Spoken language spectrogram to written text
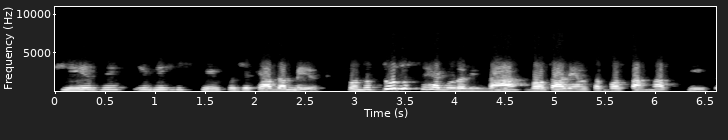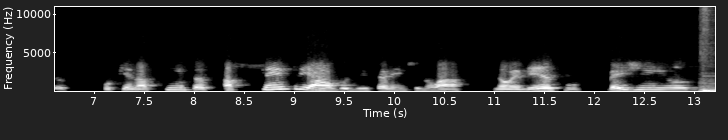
15 e 25 de cada mês. Quando tudo se regularizar, voltaremos a postar nas quintas, porque nas quintas há sempre algo diferente no ar, não é mesmo? Beijinhos!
